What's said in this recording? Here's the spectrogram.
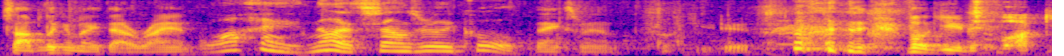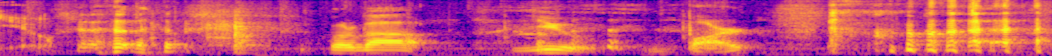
stop looking like that, Ryan. Why? No, it sounds really cool. Thanks, man. Fuck you, dude. Fuck you. Dude. Fuck you. What about you, Bart?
